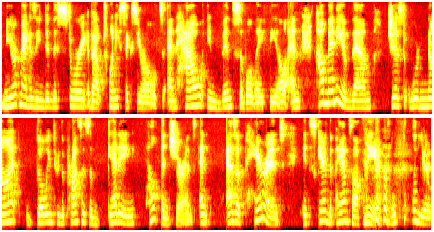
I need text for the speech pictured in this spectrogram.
New York Magazine did this story about 26 year olds and how invincible they feel, and how many of them just were not going through the process of getting health insurance. And as a parent, it scared the pants off me. I tell you,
